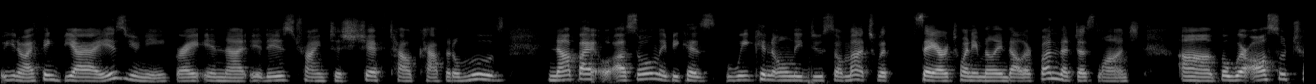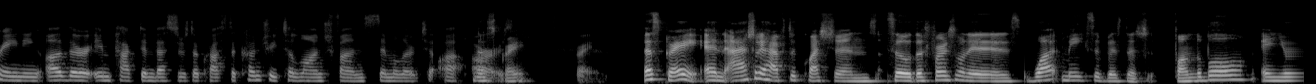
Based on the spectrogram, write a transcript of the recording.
you know i think bii is unique right in that it is trying to shift how capital moves not by us only because we can only do so much with say our $20 million fund that just launched uh, but we're also training other impact investors across the country to launch funds similar to uh, ours. That's great. Right. That's great. And I actually have two questions. So the first one is what makes a business fundable in your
